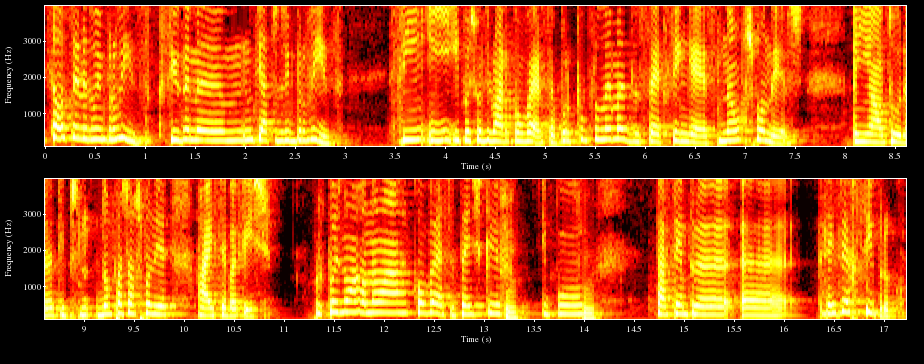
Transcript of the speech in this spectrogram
aquela cena do improviso, que se usa na- no teatro de improviso. Sim e, e depois continuar a conversa. Porque o problema do sexting é se não responderes em altura, tipo, não podes só responder, ah, isso é bem fixe. Porque depois não há, não há conversa, tens que, tipo, Sim. estar sempre a. a- tem que ser recíproco,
